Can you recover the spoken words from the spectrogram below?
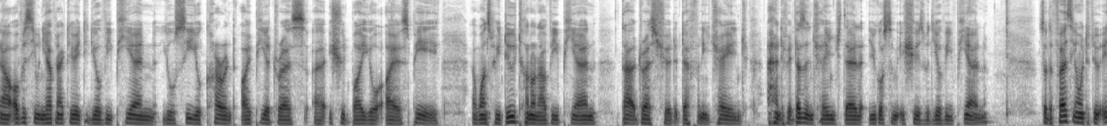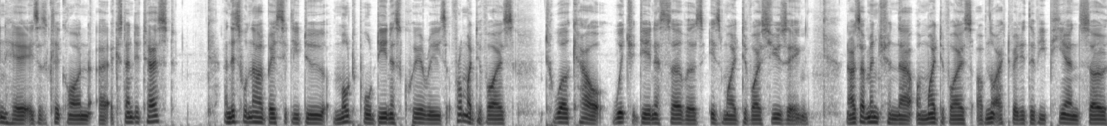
Now, obviously, when you haven't activated your VPN, you'll see your current IP address uh, issued by your ISP. And once we do turn on our VPN, that address should definitely change. And if it doesn't change, then you've got some issues with your VPN. So the first thing I want to do in here is just click on uh, extended test. And this will now basically do multiple DNS queries from my device to work out which DNS servers is my device using. Now, as I mentioned that on my device, I've not activated the VPN, so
